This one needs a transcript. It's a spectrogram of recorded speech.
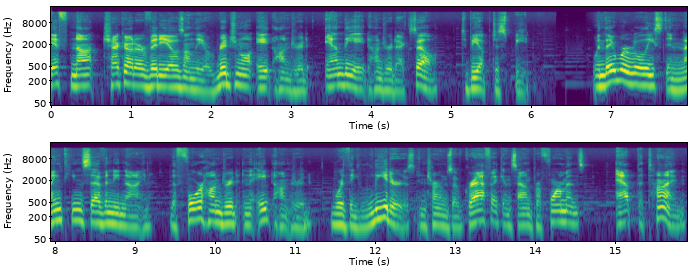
If not, check out our videos on the original 800 and the 800 XL to be up to speed. When they were released in 1979, the 400 and 800 were the leaders in terms of graphic and sound performance at the time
